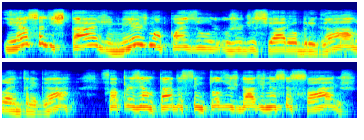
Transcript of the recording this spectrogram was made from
E essa listagem, mesmo após o, o judiciário obrigá-lo a entregar, foi apresentada sem todos os dados necessários.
